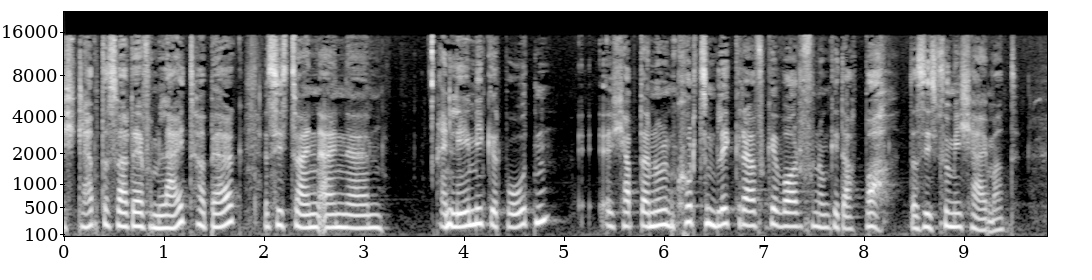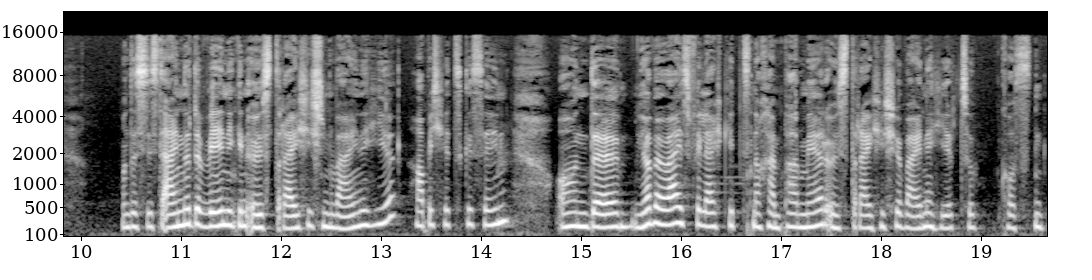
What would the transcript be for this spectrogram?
Ich glaube, das war der vom Leiterberg. Es ist so ein, ein, ähm, ein lehmiger Boden. Ich habe da nur einen kurzen Blick drauf geworfen und gedacht, boah, das ist für mich Heimat. Und es ist einer der wenigen österreichischen Weine hier, habe ich jetzt gesehen. Und äh, ja, wer weiß, vielleicht gibt es noch ein paar mehr österreichische Weine hier zu kosten.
